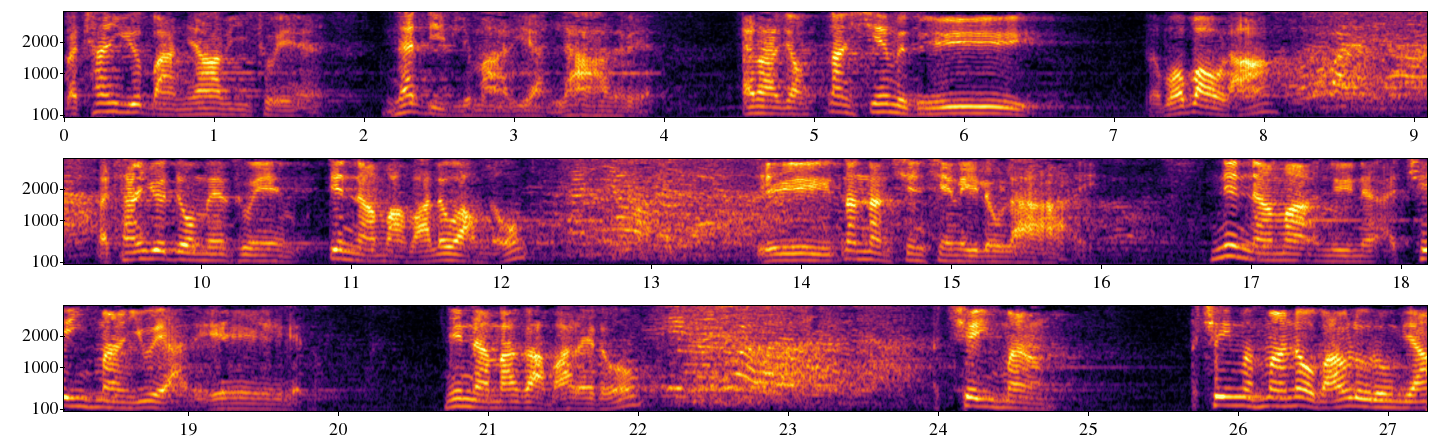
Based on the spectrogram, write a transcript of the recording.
ပဋ္ဌာန်းရွတ်ပါများပြီဆိုရင် နတ်တီပြမာတွေကလာတဲ့အဲ့ဒါကြောင့်တန့်ရှင်းမစီသဘောပေါက်လားပဋ္ဌာန်းရွတ်တော်မယ်ဆိုရင်တင့်နာမှာမလုပ်အောင်လို့အေးတန့်တန့်ရှင်းရှင်းလေးလုပ်လိုက်နှစ်နာမအနေနဲ့အချိန်မှန်ရွတ်ရတယ်တဲ့နှစ်နာမကဘာလဲတော့အချိန်မှန်အချိန်မမှန်တော့ဘာလို့တော့ဗျာ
